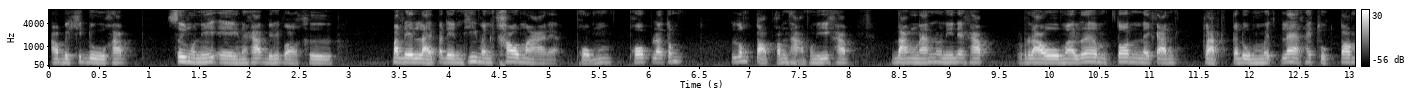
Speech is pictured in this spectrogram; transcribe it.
เอาไปคิดดูครับ ซึ่งวันนี้เองนะครับอย่างที่บอกคือประเด็นหลายประเด็นที่มันเข้ามาเนี่ย ผมพบแล้วต้องต้องตอบคำถามพวกนี้ครับ ดังนั้นวันนี้นะครับ เรามาเริ่มต้นในการกลัดกระดุมเม็ดแรกให้ถูกต้อง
